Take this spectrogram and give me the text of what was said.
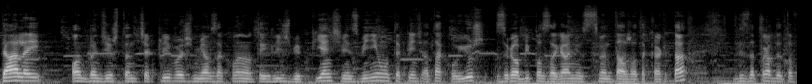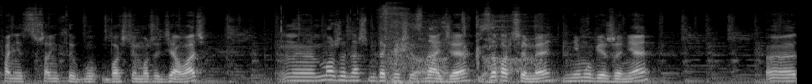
dalej on będzie już tę cierpliwość miał zachowaną w tej liczbie 5, więc minimum te 5 ataków już zrobi po zagraniu z cmentarza ta karta. Więc naprawdę to fajnie tutaj w- właśnie może działać. Yy, może w naszym decku się znajdzie, zobaczymy, nie mówię, że nie. E,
